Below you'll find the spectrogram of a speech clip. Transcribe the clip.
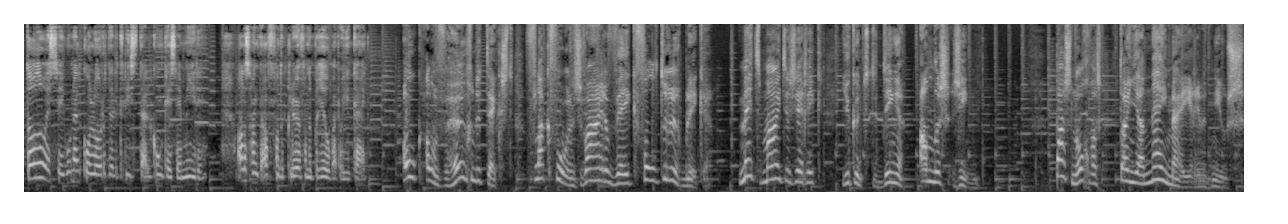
Todo es según el color del cristal con que se mire. Alles hangt af van de kleur van de bril waardoor je kijkt. Ook al een verheugende tekst, vlak voor een zware week vol terugblikken. Met Maite zeg ik, je kunt de dingen anders zien. Pas nog was Tanja Nijmeijer in het nieuws.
